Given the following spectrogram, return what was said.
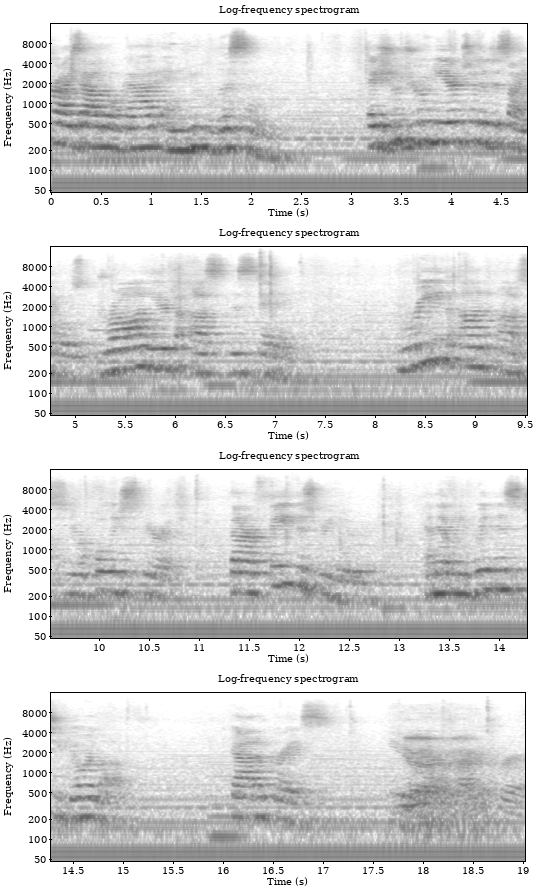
cries out, O God, and you listen. As you drew near to the disciples, draw near to us this day. Breathe on us your Holy Spirit, that our faith is renewed, and that we witness to your love. God of grace. Hear our prayer.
